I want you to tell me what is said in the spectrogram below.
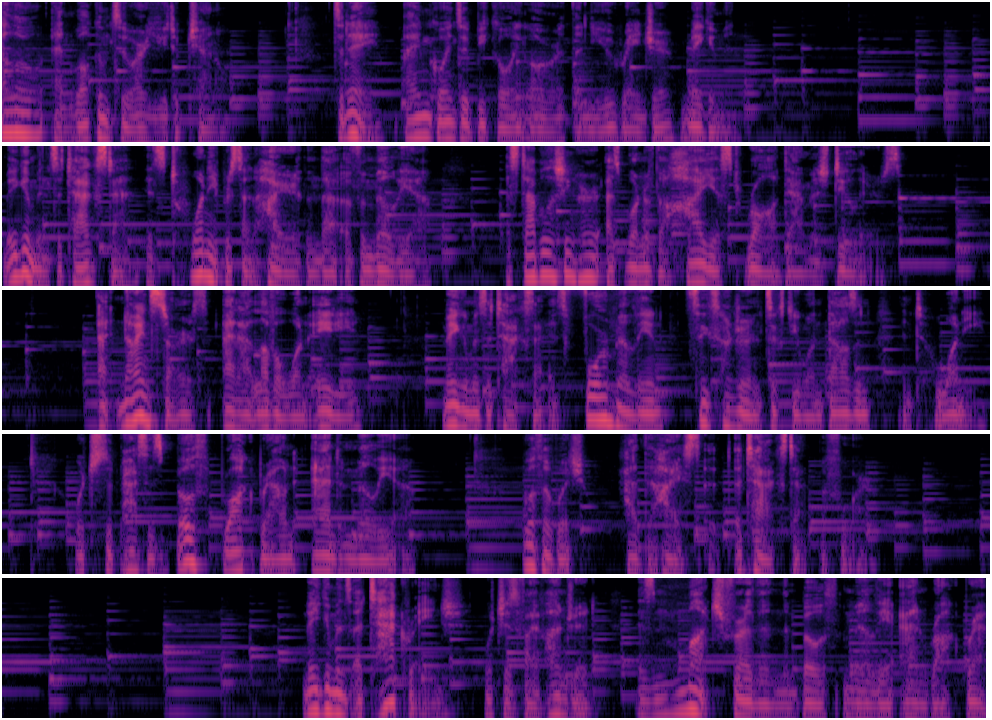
Hello and welcome to our YouTube channel. Today, I am going to be going over the new Ranger Megumin. Megumin's attack stat is 20% higher than that of Amelia, establishing her as one of the highest raw damage dealers. At 9 stars and at level 180, Megumin's attack stat is 4,661,020, which surpasses both Rock Brown and Amelia, both of which had the highest attack stat before. Megumin's attack range, which is 500, is much further than both Amelia and Rock Brown.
